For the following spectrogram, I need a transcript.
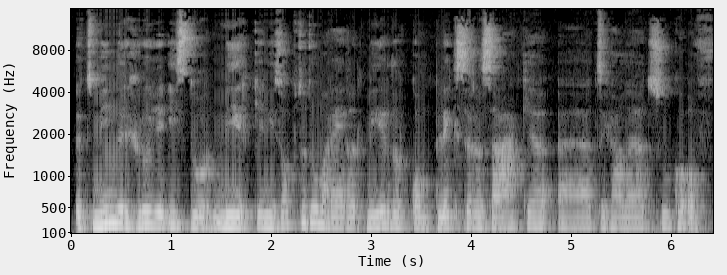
het minder groeien is door meer kennis op te doen, maar eigenlijk meer door complexere zaken uh, te gaan uitzoeken. Of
